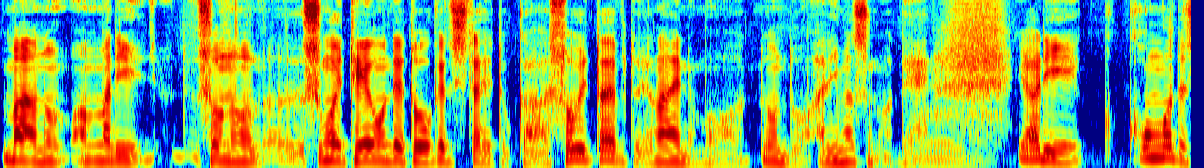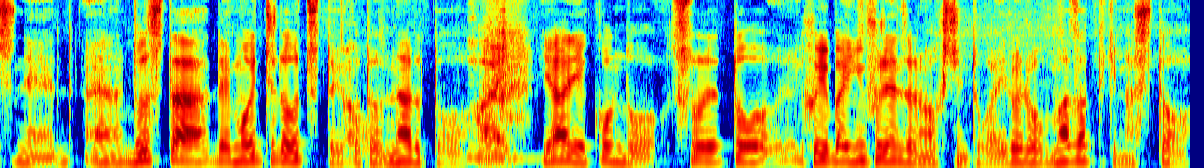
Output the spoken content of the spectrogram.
まあ、あのあんまりそのすごい低温で凍結したりとか、そういうタイプじゃないのもどんどんありますので、やはり今後ですね、ブースターでもう一度打つということになると、はい、やはり今度、それと冬場インフルエンザのワクチンとかいろいろ混ざってきますと、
